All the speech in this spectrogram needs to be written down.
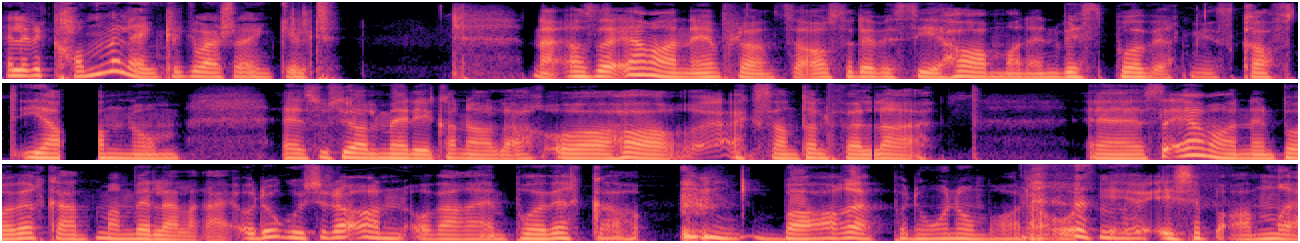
eller det kan vel egentlig ikke være så enkelt. Nei, altså er man en influenser, altså vil si har man en viss påvirkningskraft gjennom eh, sosiale mediekanaler og har x antall følgere, så er man en påvirker enten man vil eller ei. Og da går ikke det an å være en påvirker bare på noen områder og ikke på andre.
